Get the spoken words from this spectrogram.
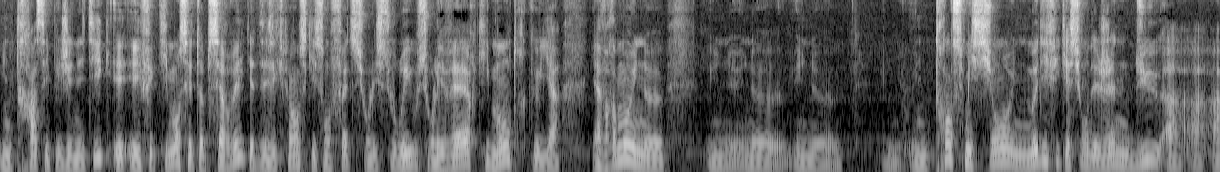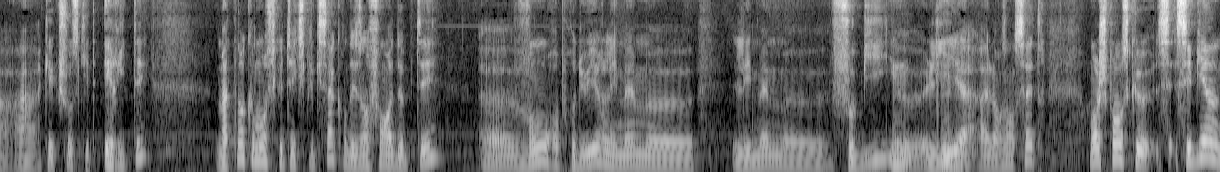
une trace épigénétique, et, effectivement, c'est observé. Il y a des expériences qui sont faites sur les souris ou sur les vers qui montrent qu'il y, a, vraiment une, transmission, une modification des gènes due à quelque chose qui est hérité. Maintenant, comment est-ce que tu expliques ça quand des enfants adoptés euh, vont reproduire les mêmes, euh, les mêmes euh, phobies mmh. liées mmh. À, leurs ancêtres? Moi, je pense que c'est bien,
